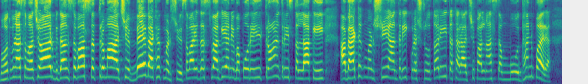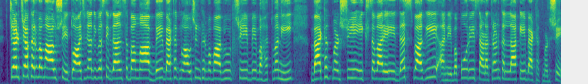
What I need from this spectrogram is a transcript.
મહત્વના સમાચાર. વિધાનસભા સત્રમાં આજે બે બેઠક મળશે. સવારે દસ વાગે અને બપોરે ત્રણ ત્રીસ કલાકે આ બેઠક મળશે. આંતરિક પ્રશ્નોત્તરી તથા રાજ્યપાલના સંબોધન પર ચર્ચા કરવામાં આવશે. તો આજના દિવસે વિધાનસભામાં બે બેઠકનું આયોજન કરવામાં આવ્યું છે. બે મહત્વની બેઠક મળશે. એક સવારે દસ વાગે અને બપોરે સાડા ત્રણ કલાકે બેઠક મળશે.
